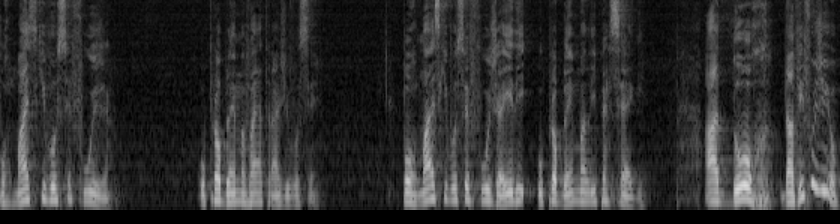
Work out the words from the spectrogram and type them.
Por mais que você fuja, o problema vai atrás de você. Por mais que você fuja, ele, o problema lhe persegue. A dor, Davi fugiu.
